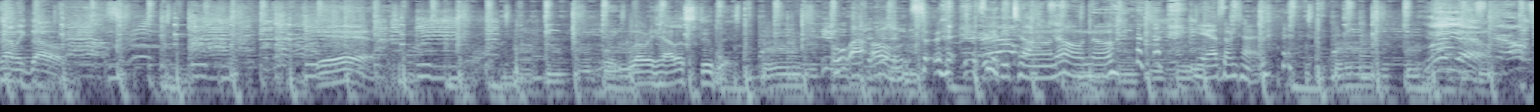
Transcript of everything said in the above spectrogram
Atomic dog. Yeah. yeah Glory Hella stupid. Oh, uh, oh. Smitty tone. Oh no. yeah, sometimes. Yeah, yeah. Girls.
